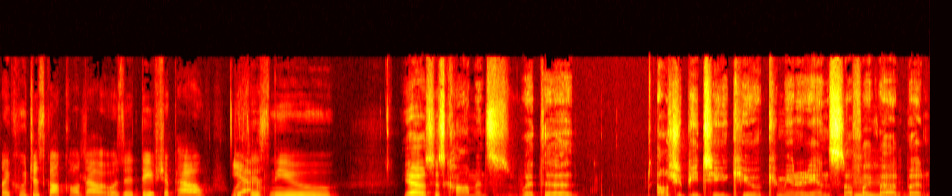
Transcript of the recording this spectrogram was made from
Like who just got called out? Was it Dave Chappelle with Yeah. his new? Yeah, it was just comments with the LGBTQ community and stuff like mm-hmm. that. But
